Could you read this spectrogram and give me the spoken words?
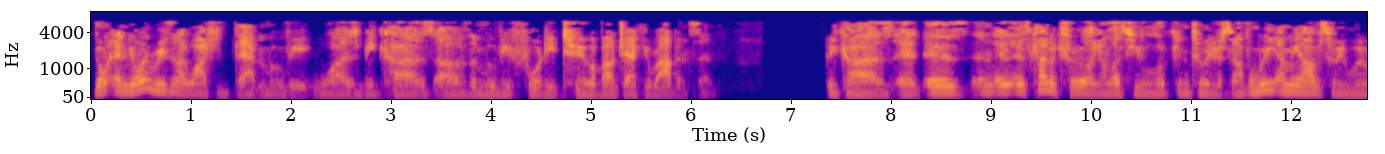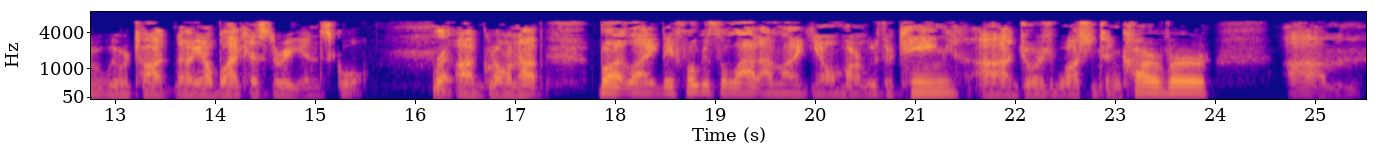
the and the only reason I watched that movie was because of the movie 42 about Jackie Robinson. Because it is, and it, it's kind of true, like, unless you look into it yourself. And we, I mean, obviously we, were- we were taught, uh, you know, black history in school Right. uh, growing up. But like they focused a lot on like, you know, Martin Luther King, uh, George Washington Carver, um,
